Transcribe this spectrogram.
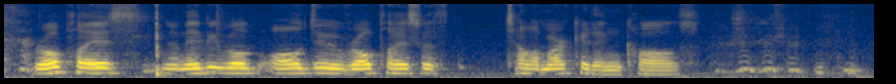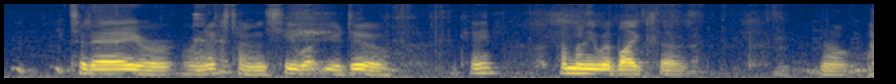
role plays, you know, maybe we'll all do role plays with telemarketing calls today or, or next time and see what you do. Okay? How many would like those? No.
